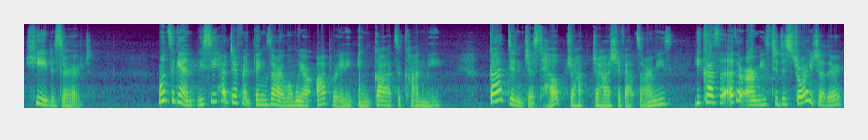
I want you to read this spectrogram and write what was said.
he deserved. Once again, we see how different things are when we are operating in God's economy. God didn't just help Jehoshaphat's armies, he caused the other armies to destroy each other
